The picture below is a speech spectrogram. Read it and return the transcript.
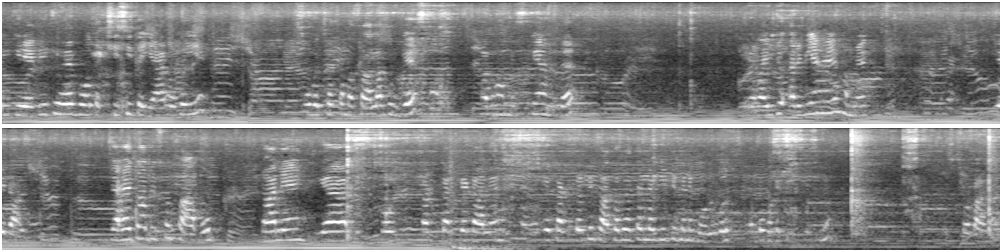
ہماری گریوی جو ہے بہت اچھی سی تیار ہو گئی ہے۔ خوب اچھا سا مسالہ بھل گیا۔ اس کا اب ہم اس کے اندر ہماری جو عربیاں ہیں، ہم نے یہ ڈالنا ہے چاہے تو آپ اس کو ثابت ڈالیں یا اس کو کٹ کر کے ڈالیں۔ مجھے کٹ کر کے زیادہ بہتر لگی تھی میں نے گول گول چھوٹے بڑے پیسز میں۔ اس کو ڈالا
